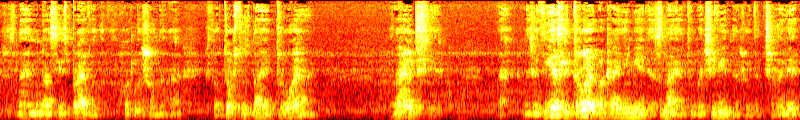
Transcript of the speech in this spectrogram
Мы же знаем, у нас есть правило, ход Лашонара, что то, что знают трое, знают все. Так, значит, если трое, по крайней мере, знают, им очевидно, что этот человек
